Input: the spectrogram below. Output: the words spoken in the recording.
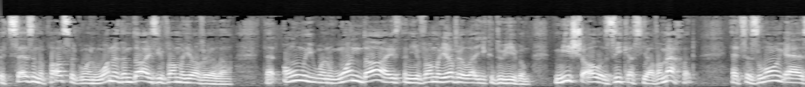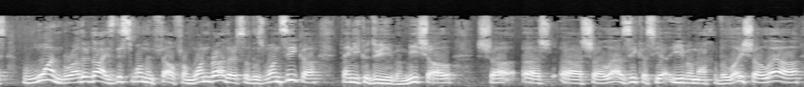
it says in the pasuk when one of them dies, yivama yavela. That only when one dies, then yivama yavela you could do yibam. Misha Allah zikas yavam. It's as long as one brother dies. This woman fell from one brother, so there's one zika. Then you could do yibam. Mishal, uh, uh, shaleh zikas yibam echad. V'loy shaleh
